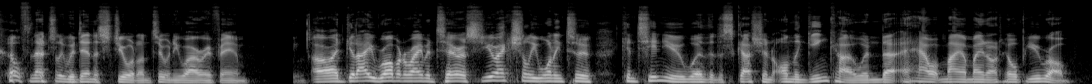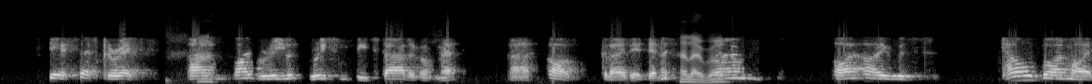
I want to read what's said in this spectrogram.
Health Naturally with Denis Stewart on 2 FM. All right, g'day, Robin Raymond Terrace. You actually wanting to continue with the discussion on the ginkgo and uh, how it may or may not help you, Rob? Yes, that's correct. Um, I've re- recently started on that. Uh, oh, g'day there, Denis. Hello, Rob. Um, I, I, was told by my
